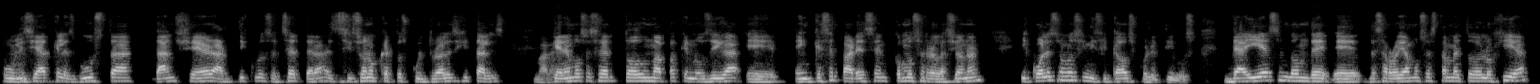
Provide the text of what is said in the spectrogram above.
publicidad que les gusta, dan share, artículos, etcétera. Es decir, son objetos culturales digitales. Queremos hacer todo un mapa que nos diga eh, en qué se parecen, cómo se relacionan y cuáles son los significados colectivos. De ahí es en donde desarrollamos esta metodología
